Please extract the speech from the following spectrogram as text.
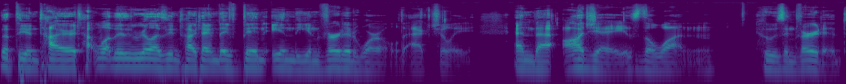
that the entire time, well, they realize the entire time they've been in the inverted world, actually, and that Ajay is the one who's inverted,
